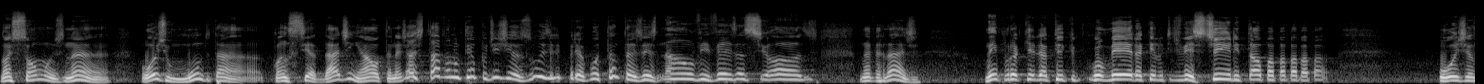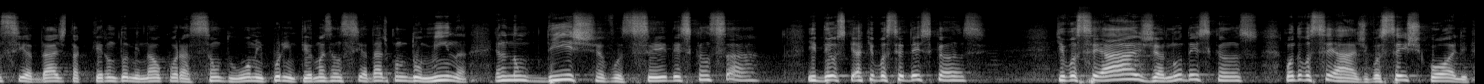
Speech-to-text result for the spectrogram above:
Nós somos, né? Hoje o mundo está com ansiedade em alta, né? Já estava no tempo de Jesus, ele pregou tantas vezes: não viveis ansiosos, não é verdade? Nem por aquele, aquilo que comer, aquilo que vestir e tal, papapá. Pá, pá, pá. Hoje a ansiedade está querendo dominar o coração do homem por inteiro, mas a ansiedade, quando domina, ela não deixa você descansar. E Deus quer que você descanse, que você haja no descanso. Quando você age, você escolhe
